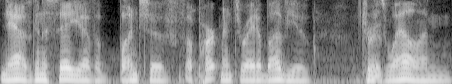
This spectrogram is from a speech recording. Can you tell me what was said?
Yeah, I was going to say you have a bunch of apartments right above you as well, and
